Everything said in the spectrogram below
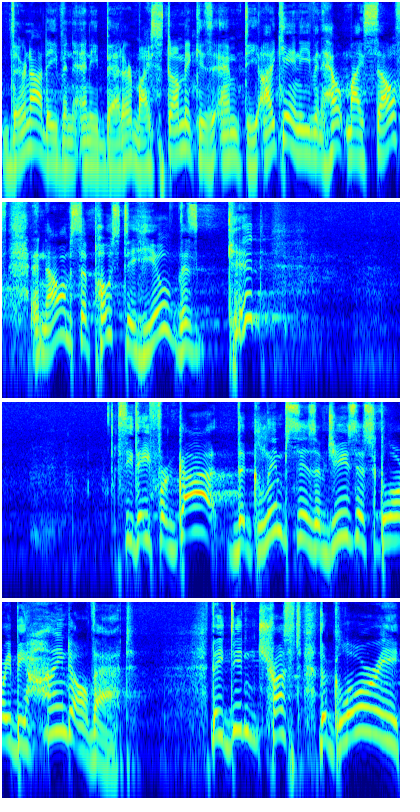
they're not even any better. My stomach is empty. I can't even help myself. And now I'm supposed to heal this kid? See, they forgot the glimpses of Jesus' glory behind all that. They didn't trust the glory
